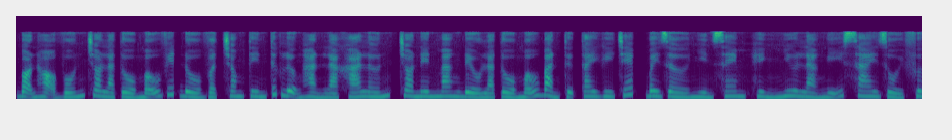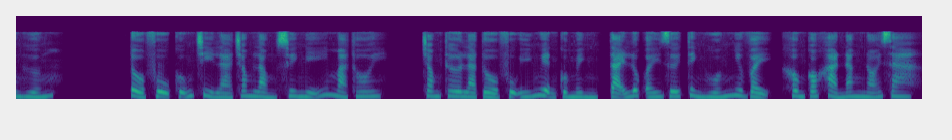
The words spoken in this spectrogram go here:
bọn họ vốn cho là tổ mẫu viết đồ vật trong tin tức lượng hẳn là khá lớn, cho nên mang đều là tổ mẫu bản tự tay ghi chép, bây giờ nhìn xem hình như là nghĩ sai rồi phương hướng. Tổ phụ cũng chỉ là trong lòng suy nghĩ mà thôi. Trong thơ là tổ phụ ý nguyện của mình, tại lúc ấy dưới tình huống như vậy, không có khả năng nói ra.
